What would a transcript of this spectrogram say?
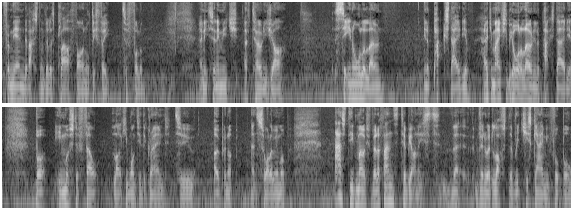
from the end of Aston Villa's playoff final defeat to Fulham, and it's an image of Tony Xia sitting all alone in a packed stadium. How do you manage to be all alone in a packed stadium? But he must have felt like he wanted the ground to open up and swallow him up. as did most Villa fans, to be honest. That Villa had lost the richest game in football.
